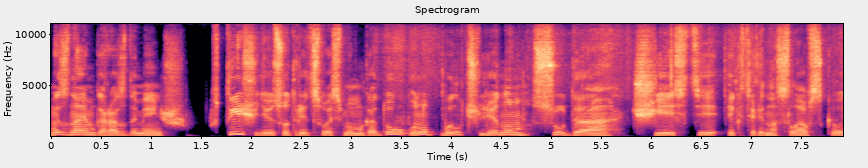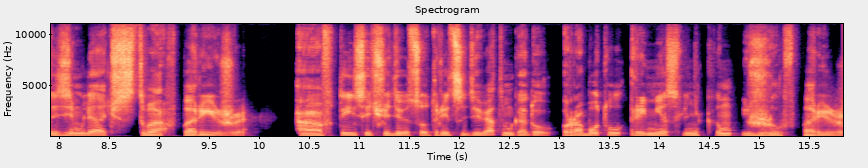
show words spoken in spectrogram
мы знаем гораздо меньше. В 1938 году он был членом суда чести Екатеринославского землячества в Париже – а в 1939 году работал ремесленником и жил в Париже.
